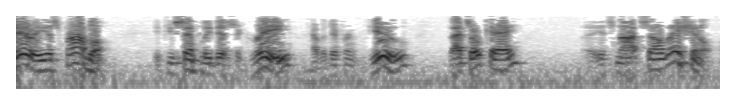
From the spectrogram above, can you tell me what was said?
serious problem. If you simply disagree, have a different view, that's okay. It's not salvational.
